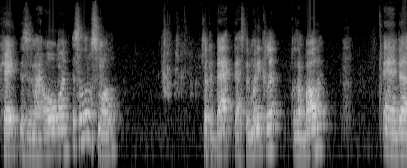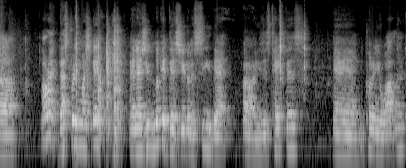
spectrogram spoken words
Okay, this is my old one. It's a little smaller. Flip it back. That's the money clip because I'm balling. And uh, all right, that's pretty much it. And as you look at this, you're going to see that uh, you just take this and you put it in your wallet,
